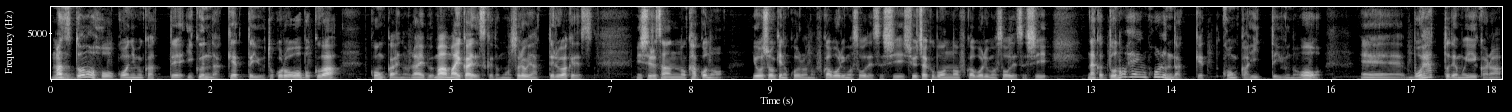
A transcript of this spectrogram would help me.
まずどの方向に向かっていくんだっけっていうところを僕は今回のライブまあ毎回ですけどもそれをやってるわけです。ミシェルさんの過去の幼少期の頃の深掘りもそうですし執着本の深掘りもそうですしなんかどの辺掘るんだっけ今回っていうのを、えー、ぼやっとでもいいから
